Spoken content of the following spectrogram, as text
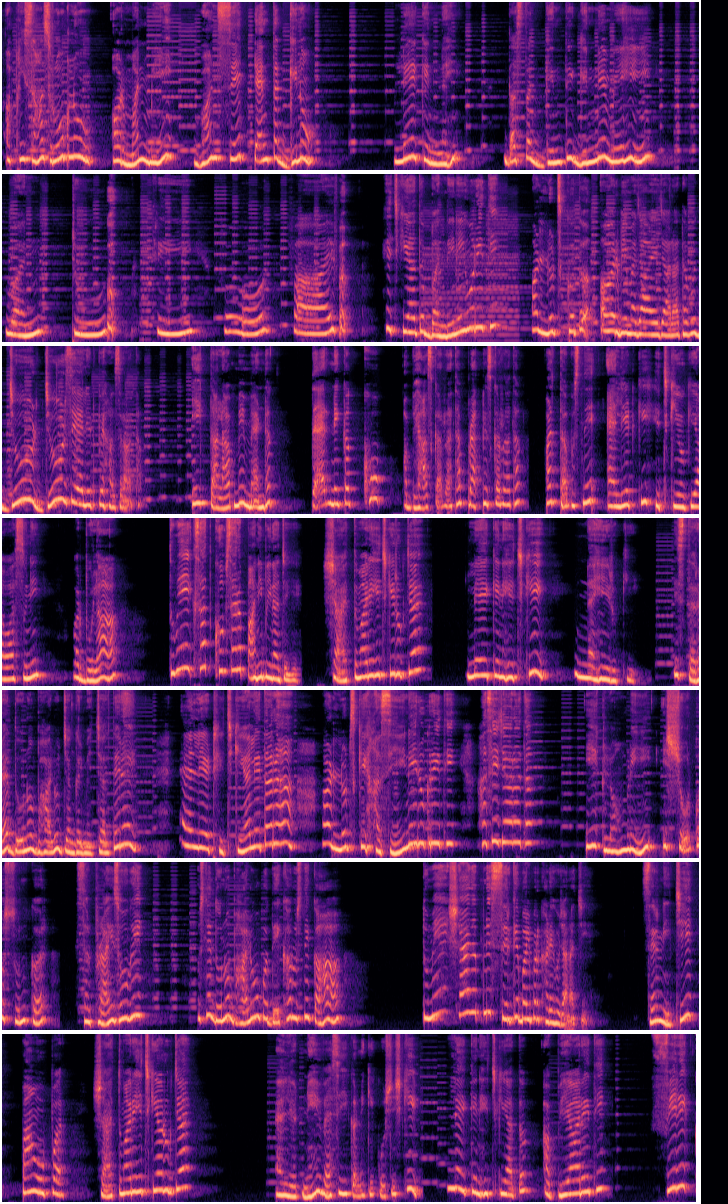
अपनी सांस रोक लो और मन में वन से टेन तक गिनो। लेकिन नहीं, दस तक गिनती गिनने में ही one, two, three, four, five हिचकियाँ तो बंद ही नहीं हो रही थी। और लुट्स को तो और भी मज़ा आए जा रहा था। वो ज़ोर ज़ोर से एलिट पे हंस रहा था। एक तालाब में मेंढक तैरने का खूब अभ्यास कर रहा था, प्रैक्टिस कर रहा था और तब उसने एलियट की हिचकियों की आवाज़ सुनी और बोला, तुम्हें एक साथ खूब सारा पानी पीना चाहिए। शायद तुम्हारी हिचकी रुक जाए। लेकिन हिचकी नहीं रुकी। इस तरह दोनों भालू जंगल में चलते रहे। एलियट हिचकियाँ लेता रहा और लुट्स की हँसी नहीं रुक रही थी। हँसी जा रहा था। एक लोमड़ी इस शोर को सुनकर सरप्राइज़ हो गई। उसने दोनों भालुओं को देखकर उसने कहा, तुम्हें शायद अपने सिर के बल पर खड़े हो जाना चाहिए। सिर नीचे, पाँव ऊपर। शायद तुम्हारी हिचकियाँ रुक जाए। एलियट ने वैसे ही करने की कोशिश की, लेकिन हिचकियाँ तो अब भी आ रही थी। फिर एक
